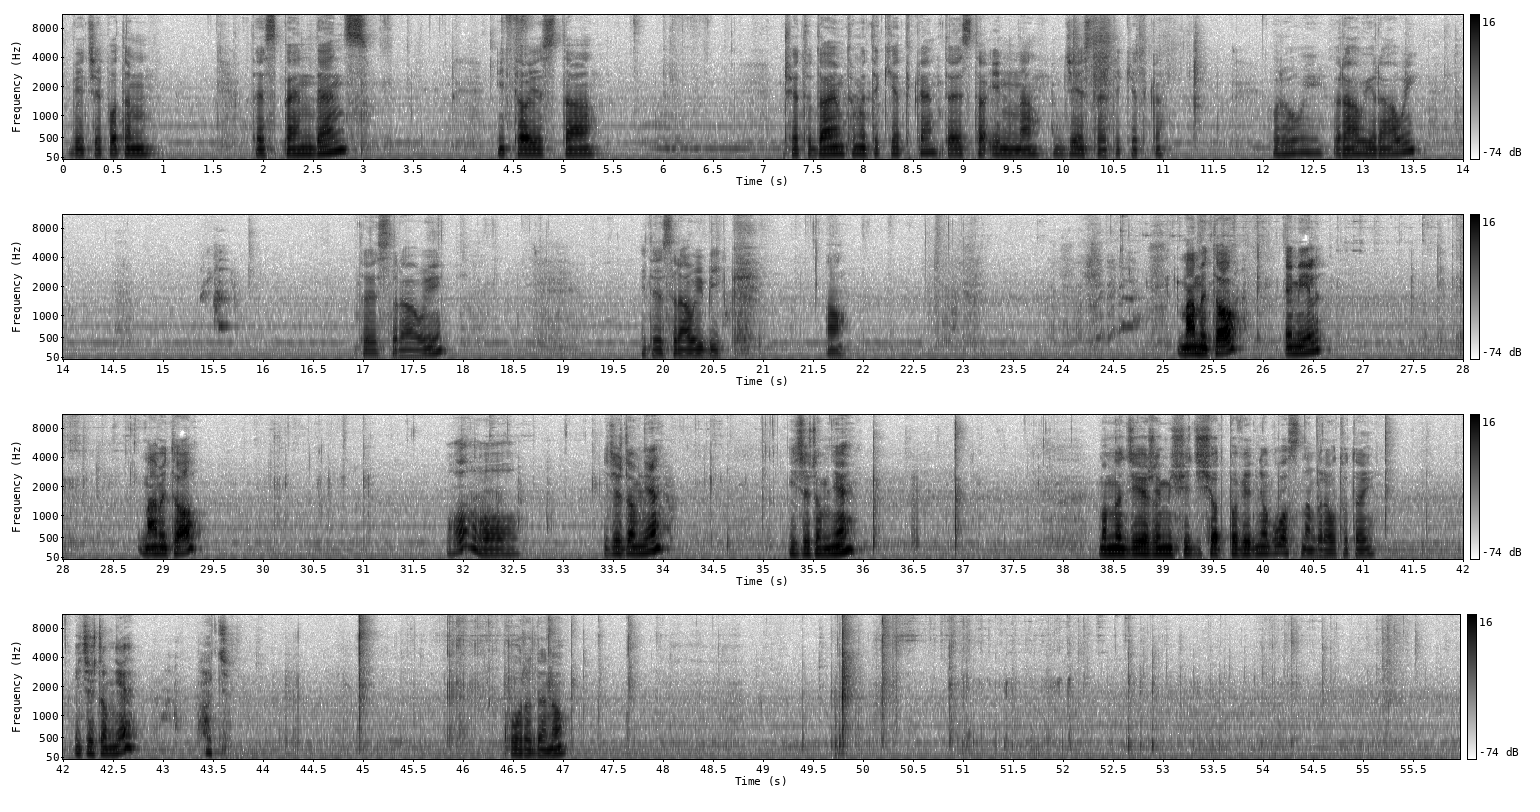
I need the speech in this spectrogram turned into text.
Wiecie, potem to jest pendens. I to jest ta... Czy ja tu dałem tą etykietkę? To jest ta inna. Gdzie jest ta etykietka? Rui, Raui, Raui? To jest Raui. I to jest Raui Big. O. Mamy to? Emil? Mamy to? O! Idziesz do mnie? Idziesz do mnie? Mam nadzieję, że mi się dzisiaj odpowiednio głos nagrał tutaj. Idziesz do mnie? Chodź. Kurde no.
